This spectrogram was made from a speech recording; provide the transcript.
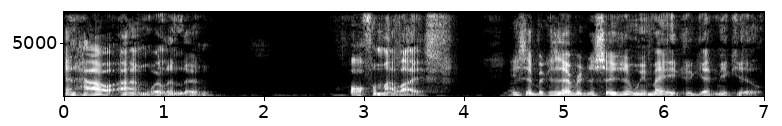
and how I'm willing to offer my life. He said, because every decision we made could get me killed.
